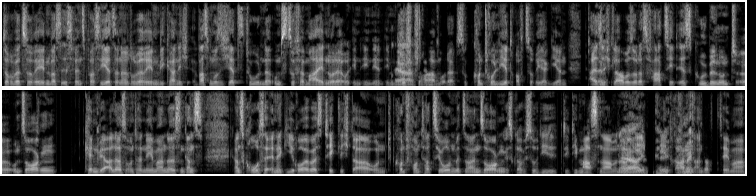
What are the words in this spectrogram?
darüber zu reden, was ist, wenn es passiert, sondern darüber reden, wie kann ich, was muss ich jetzt tun, um es zu vermeiden oder in, in, in, im ja, Griff zu haben oder zu kontrolliert darauf zu reagieren. Also ich glaube, so das Fazit ist, Grübeln und, äh, und Sorgen kennen wir alle als Unternehmer, ne? ist ein ganz, ganz großer Energieräuber, ist täglich da und Konfrontation mit seinen Sorgen ist, glaube ich, so die, die, die Maßnahme. Ne? Ja, geht, geht ran an das Thema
